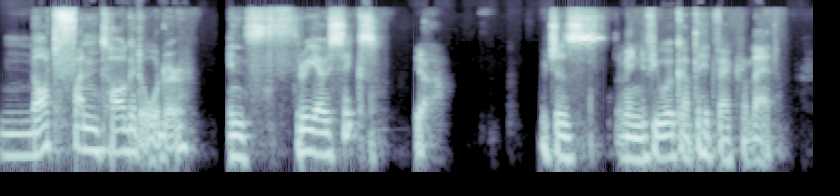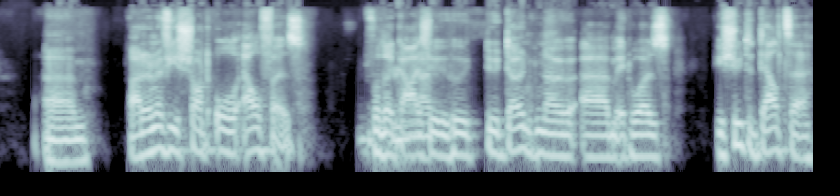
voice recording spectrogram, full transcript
not fun target order in 306, yeah. Which is, I mean, if you work up the hit factor on that. Um, I don't know if you shot all alphas. For the guys who who, who don't know, um, it was if you shoot a delta,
